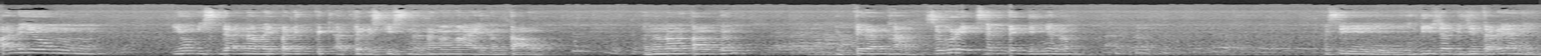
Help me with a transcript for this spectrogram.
Paano yung yung isda na may palikpik at kaliskis na nangangain ng tao? Ano nang tawag doon? Yung piranha. Siguro exempted din yun, no? Kasi hindi siya vegetarian eh.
